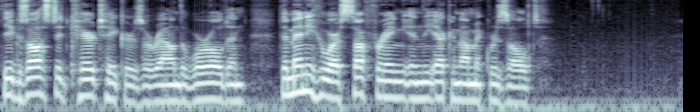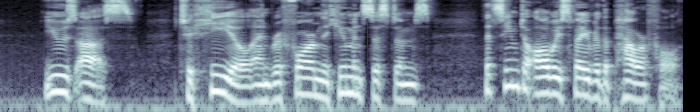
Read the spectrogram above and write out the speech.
the exhausted caretakers around the world, and the many who are suffering in the economic result. Use us to heal and reform the human systems that seem to always favor the powerful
